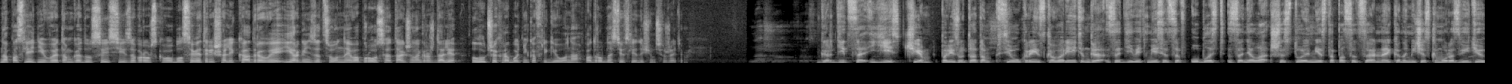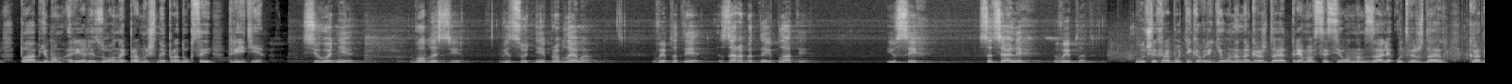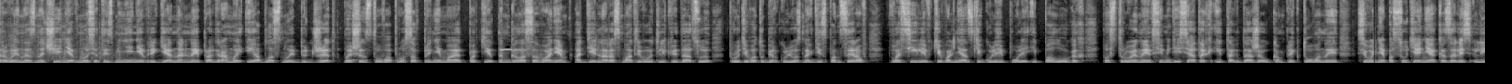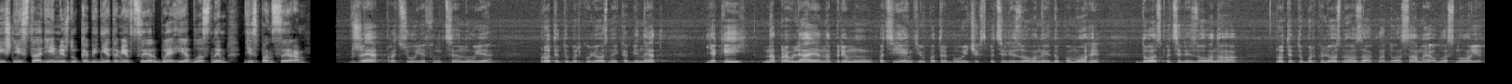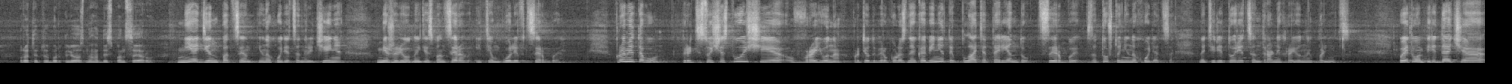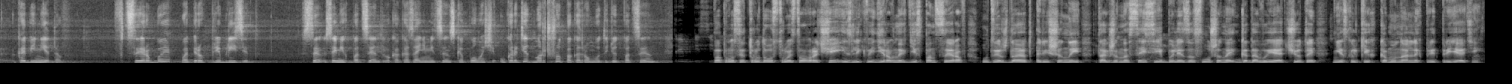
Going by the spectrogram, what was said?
На последней в этом году сессии Запорожского облсовета решали кадровые и организационные вопросы, а также награждали лучших работников региона. Подробности в следующем сюжете. Гордиться есть чем. По результатам всеукраинского рейтинга за 9 месяцев область заняла шестое место по социально-экономическому развитию, по объемам реализованной промышленной продукции – третье. Сьогодні в області відсутні проблема виплати заробітної плати і всіх соціальних виплат. Лучших работников региона награждают прямо в сессионном зале. Утверждают, кадровые назначения вносят изменения в региональные программы и областной бюджет. Большинство вопросов принимают пакетным голосованием. Отдельно рассматривают ликвидацию противотуберкулезных диспансеров в Васильевке, Вольнянске, Гуляйполе и Пологах, построенные в 70-х и тогда же укомплектованные. Сегодня, по сути, они оказались лишней стадией между кабинетами в ЦРБ и областным диспансером. Вже працює, функціонує протитуберкульозний кабінет, який направляє напряму пацієнтів, потребуючих спеціалізованої допомоги, до спеціалізованого протитуберкульозного закладу, а саме обласного протитуберкульозного диспансеру. Ни один пациент не находится на лечении в межрайонных диспансерах и тем более в ЦРБ. Кроме того, существующие в районах противотуберкулезные кабинеты платят аренду ЦРБ за то, что они находятся на территории центральных районных больниц. Поэтому передача кабинетов в ЦРБ, во-первых, приблизит са- самих пациентов к оказанию медицинской помощи, укоротит маршрут, по которому вот идет пациент, Вопросы трудоустройства врачей из ликвидированных диспансеров, утверждают, решены. Также на сессии были заслушаны годовые отчеты нескольких коммунальных предприятий.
